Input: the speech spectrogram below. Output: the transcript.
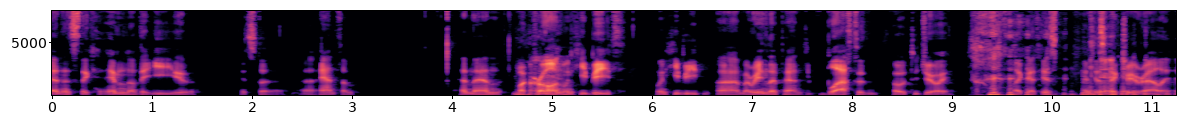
and it's the hymn of the EU. It's the uh, anthem. And then Macron, when he beat when he beat uh, Marine Le Pen, he blasted "Ode to Joy" like at his at his victory rally,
